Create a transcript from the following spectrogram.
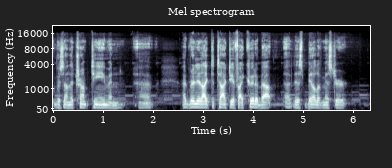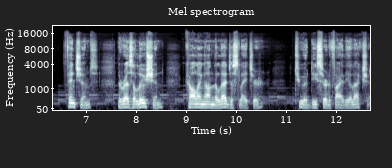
was on the Trump team, and uh, I'd really like to talk to you if I could about uh, this bill of Mr. Finchem's, the resolution calling on the legislature to decertify the election.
